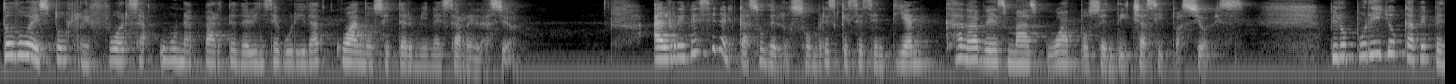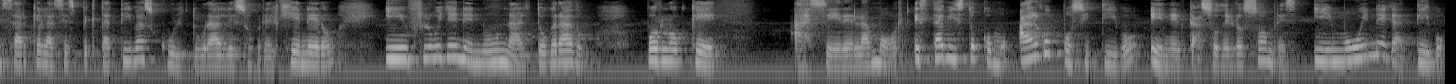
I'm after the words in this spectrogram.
todo esto refuerza una parte de la inseguridad cuando se termina esa relación. Al revés en el caso de los hombres que se sentían cada vez más guapos en dichas situaciones. Pero por ello cabe pensar que las expectativas culturales sobre el género influyen en un alto grado, por lo que hacer el amor está visto como algo positivo en el caso de los hombres y muy negativo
